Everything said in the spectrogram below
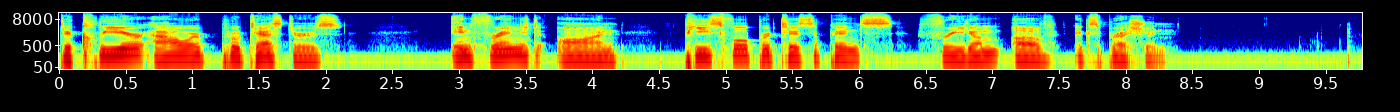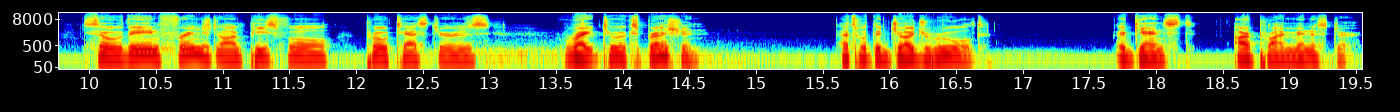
to clear our protesters infringed on peaceful participants' freedom of expression. So they infringed on peaceful protesters' right to expression. That's what the judge ruled against our prime minister.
